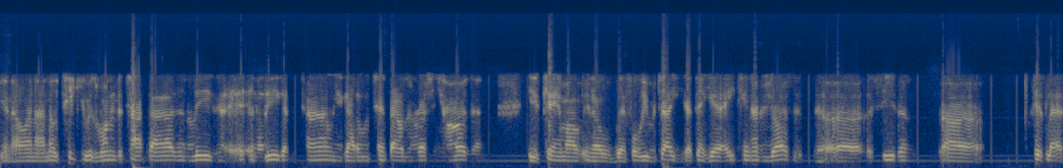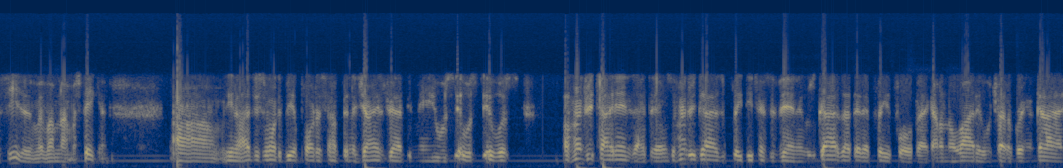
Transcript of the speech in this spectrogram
you know, and I know Tiki was one of the top guys in the league in the league at the time. He got over ten thousand rushing yards, and he came out, you know, before he retired. I think he had eighteen hundred yards uh, a season, uh, his last season, if I'm not mistaken. Um, you know, I just wanted to be a part of something. The Giants drafted me. It was it was it was a hundred tight ends out there. It was a hundred guys that played defensive end. It was guys out there that played fullback. I don't know why they would try to bring a guy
